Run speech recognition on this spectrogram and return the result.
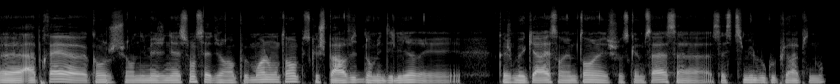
Euh, après, euh, quand je suis en imagination, ça dure un peu moins longtemps parce que je pars vite dans mes délires et quand je me caresse en même temps et des choses comme ça, ça, ça stimule beaucoup plus rapidement.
